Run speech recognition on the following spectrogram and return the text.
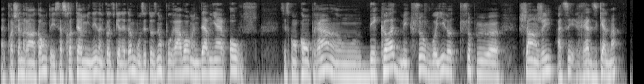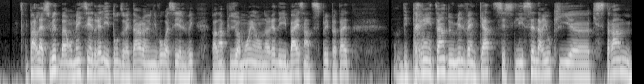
la prochaine rencontre et ça sera terminé dans le cas du Canada, mais aux États-Unis, on pourrait avoir une dernière hausse. C'est ce qu'on comprend, on décode, mais tout ça, vous voyez, là, tout ça peut euh, changer assez radicalement. Par la suite, ben, on maintiendrait les taux directeurs à un niveau assez élevé pendant plusieurs mois et on aurait des baisses anticipées peut-être des printemps 2024. C'est les scénarios qui, euh, qui se trament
